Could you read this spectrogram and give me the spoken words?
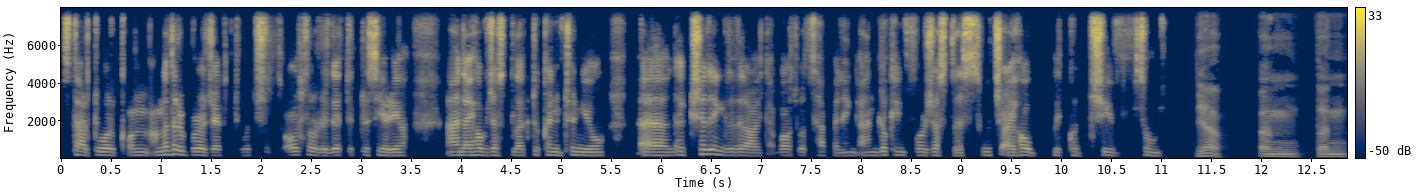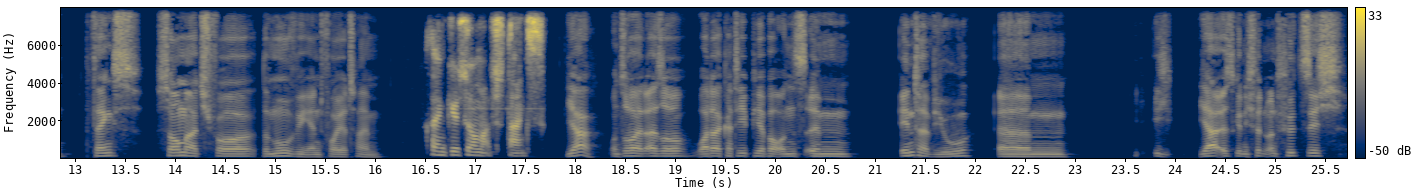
start to work on another project which is also related to Syria, and I hope just like to continue uh, like shedding the light about what's happening and looking for justice, which I hope we could achieve soon. Yeah, um, then thanks so much for the movie and for your time. Thank you so much. Thanks. Ja, und soweit also Wada Khatib hier bei uns im Interview. Ähm, ich, ja, Özgen, ich finde, man fühlt sich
